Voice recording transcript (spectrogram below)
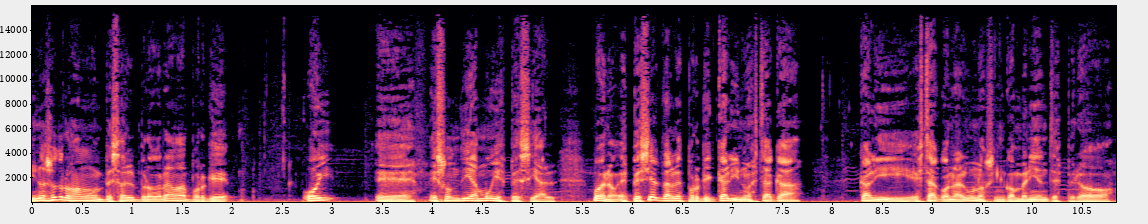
Y nosotros vamos a empezar el programa porque hoy eh, es un día muy especial. Bueno, especial tal vez porque Cali no está acá. Cali está con algunos inconvenientes, pero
